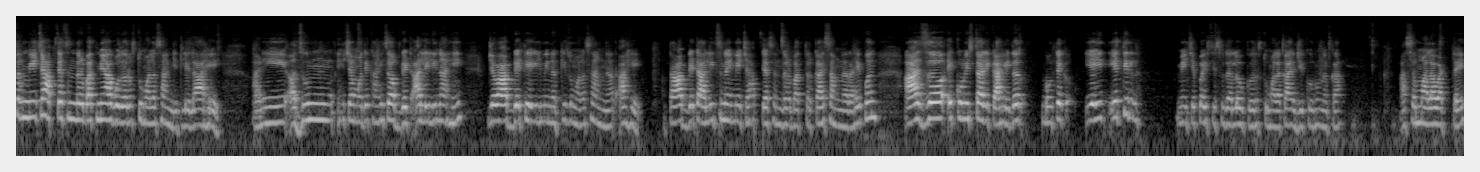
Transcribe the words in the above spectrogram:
तर मेच्या हप्त्या संदर्भात मी अगोदरच तुम्हाला सांगितलेलं आहे. आणि अजून ह्याच्यामध्ये काहीच अपडेट आलेली नाही. जेव्हा अपडेट येईल मी नक्की तुम्हाला सांगणार आहे. आता अपडेट आलीच नाही मेच्या हप्त्या संदर्भात तर काय सांगणार आहे? पण आज एकोणीस तारीख आहे तर बहुतेक येतील मेचे पैसे सुद्धा लवकरच तुम्हाला काळजी करू नका. असं मला वाटतंय.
